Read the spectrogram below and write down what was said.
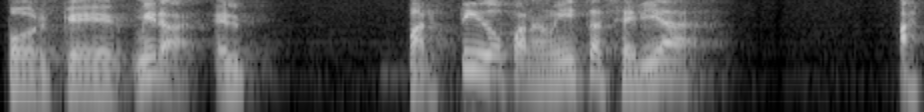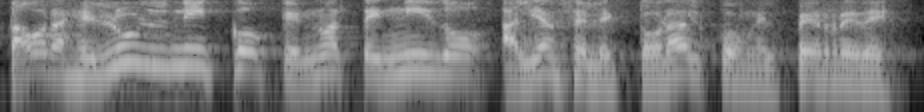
Porque, mira, el partido panameñista sería, hasta ahora es el único que no ha tenido alianza electoral con el PRD.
